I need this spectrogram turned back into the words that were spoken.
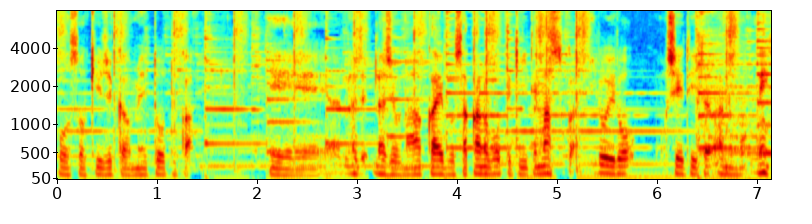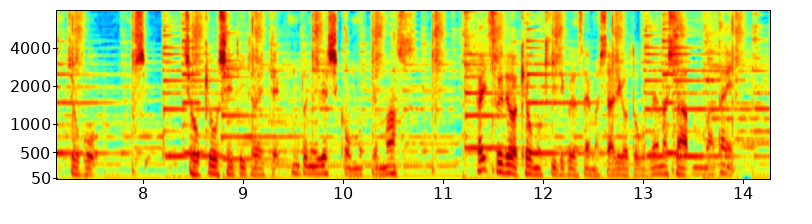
放送90回おめでとうとか、えー、ラジオのアーカイブ遡って聞いてますとか、いろいろ教えていたあのね、情報状況を教えていただいて本当に嬉しく思ってます。はい、それでは今日も聞いてくださいましてありがとうございました。またね。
